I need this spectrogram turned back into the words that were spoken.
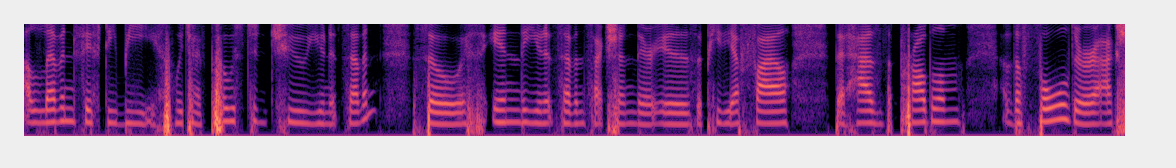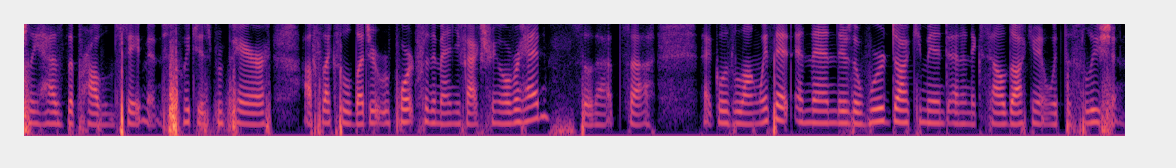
1150B, which I've posted to Unit 7. So in the Unit 7 section, there is a PDF file that has the problem. The folder actually has the problem statement, which is prepare a flexible budget report for the manufacturing overhead. So that's uh, that goes along with it. And then there's a Word document and an Excel document with the solution.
